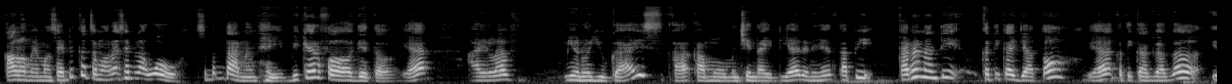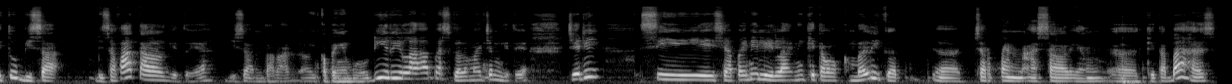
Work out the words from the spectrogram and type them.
kalau memang saya dekat sama orang saya bilang, wow, sebentar nanti, be careful gitu ya. I love you know you guys, kamu mencintai dia dan dia, tapi karena nanti ketika jatuh ya, ketika gagal itu bisa bisa fatal gitu ya, bisa antara eh, kepengen bunuh diri lah apa segala macam gitu ya. Jadi si siapa ini Lila ini kita kembali ke uh, cerpen asal yang uh, kita bahas.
